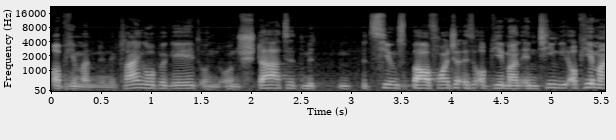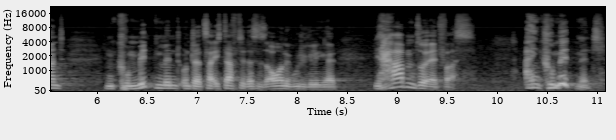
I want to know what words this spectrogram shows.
ob jemand in eine Kleingruppe geht und, und startet mit Beziehungsbau, Freundschaft, also ob jemand in ein Team geht, ob jemand ein Commitment unterzeichnet. Ich dachte, das ist auch eine gute Gelegenheit. Wir haben so etwas, ein Commitment.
